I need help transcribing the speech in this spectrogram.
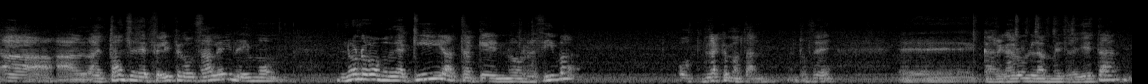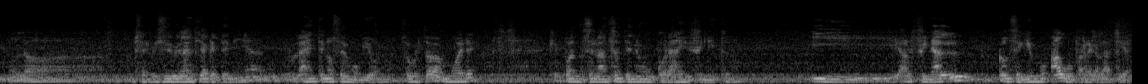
a- a la estancia de Felipe González y le dijimos, no nos vamos de aquí hasta que nos reciba o tendrás que matarnos. Entonces eh, cargaron las metralletas, la- el servicio de violencia que tenían, la gente no se movió, sobre todo las mujeres, que cuando se lanzan tienen un coraje infinito. Y al final conseguimos agua para regar la tierra.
